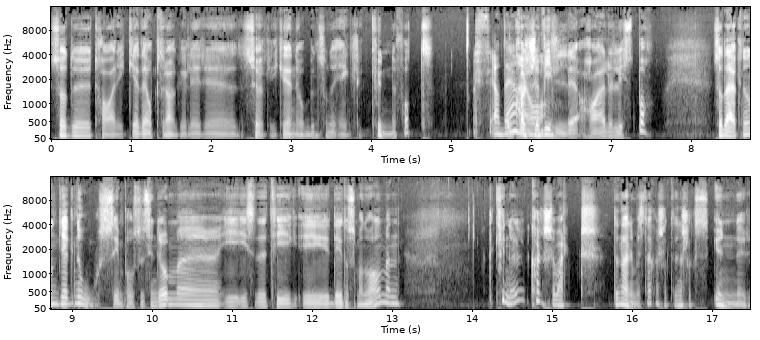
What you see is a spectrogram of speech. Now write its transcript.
Så du tar ikke det oppdraget, eller uh, søker ikke den jobben som du egentlig kunne fått. Ja, det og kanskje jo ville ha eller lyst på. Så det er jo ikke noen diagnose imposter-syndrom uh, i ICD-10 i diagnosemanualen, men det kunne kanskje vært det nærmeste er kanskje at det er en slags under,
